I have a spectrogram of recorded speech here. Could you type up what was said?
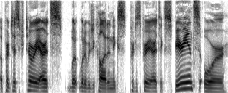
a participatory arts, what, what would you call it, an ex- participatory arts experience or?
